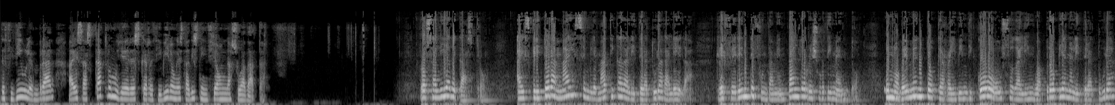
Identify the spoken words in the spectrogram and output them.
decidiu lembrar a esas catro mulleres que recibiron esta distinción na súa data. Rosalía de Castro, a escritora máis emblemática da literatura galega, referente fundamental do rexurdimento, un movimento que reivindicou o uso da lingua propia na literatura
